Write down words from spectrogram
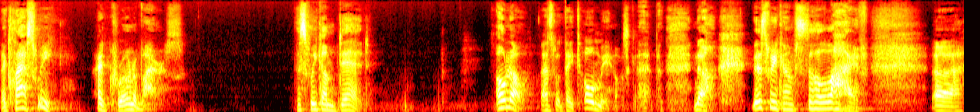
Like last week, I had coronavirus. This week I'm dead. Oh no, that's what they told me was going to happen. No, this week I'm still alive. Uh,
